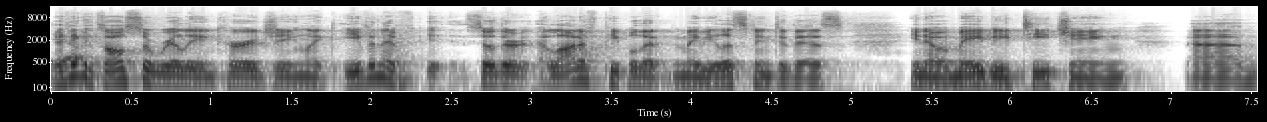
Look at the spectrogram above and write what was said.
yeah. i think it's also really encouraging like even if it, so there are a lot of people that may be listening to this you know may be teaching uh,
